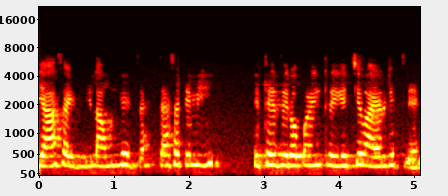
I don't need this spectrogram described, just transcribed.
या साईडने लावून घ्यायचं आहे. त्यासाठी मी इथे झिरो पॉईंट थ्री एचची वायर घेतली आहे.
